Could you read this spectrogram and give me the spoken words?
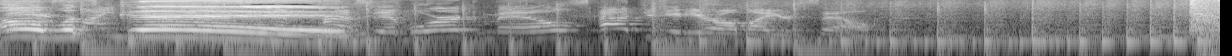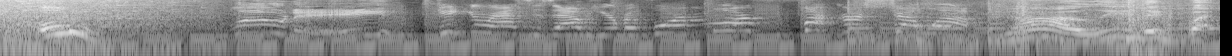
Oh, what's good? Impressive work, Mills. How'd you get here all by yourself? Oh, Looney! Get your asses out here before more fuckers show up! Golly, they but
